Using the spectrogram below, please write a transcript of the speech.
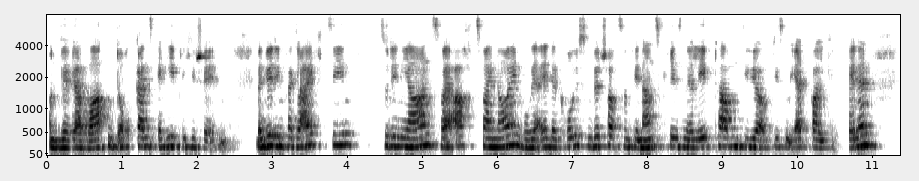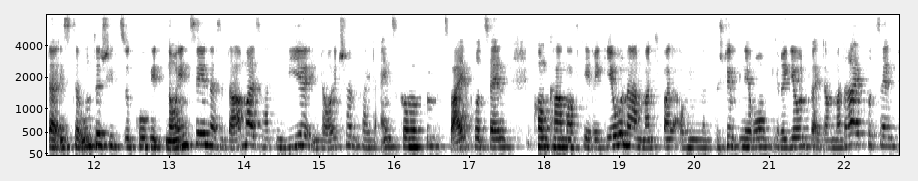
Und wir erwarten doch ganz erhebliche Schäden. Wenn wir den Vergleich ziehen zu den Jahren 2008, 2009, wo wir eine der größten Wirtschafts- und Finanzkrisen erlebt haben, die wir auf diesem Erdball kennen. Da ist der Unterschied zu Covid-19. Also damals hatten wir in Deutschland vielleicht 1,52 Prozent, kommt kam auf die Region an, manchmal auch in bestimmten Regionen vielleicht auch mal drei Prozent.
